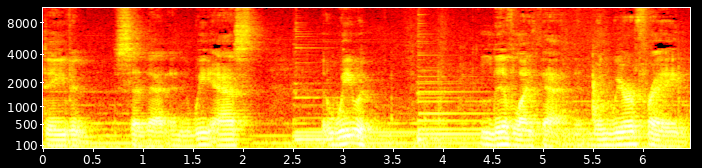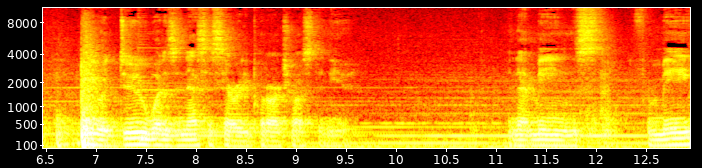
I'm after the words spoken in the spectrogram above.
David said that, and we ask that we would live like that. When we're afraid, we would do what is necessary to put our trust in you. And that means for me,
